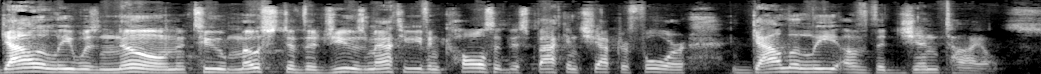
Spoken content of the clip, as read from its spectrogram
Galilee was known to most of the Jews. Matthew even calls it this back in chapter 4, Galilee of the Gentiles.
